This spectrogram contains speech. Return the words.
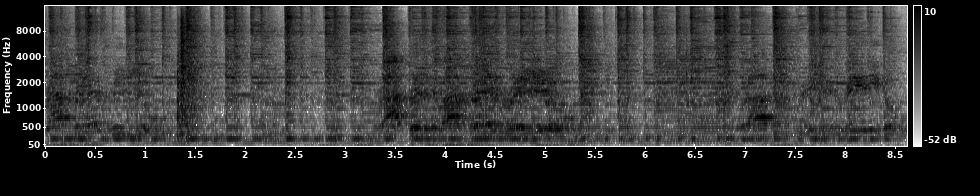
rye bread radio. Rye bread, radio. Rye radio, radio.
